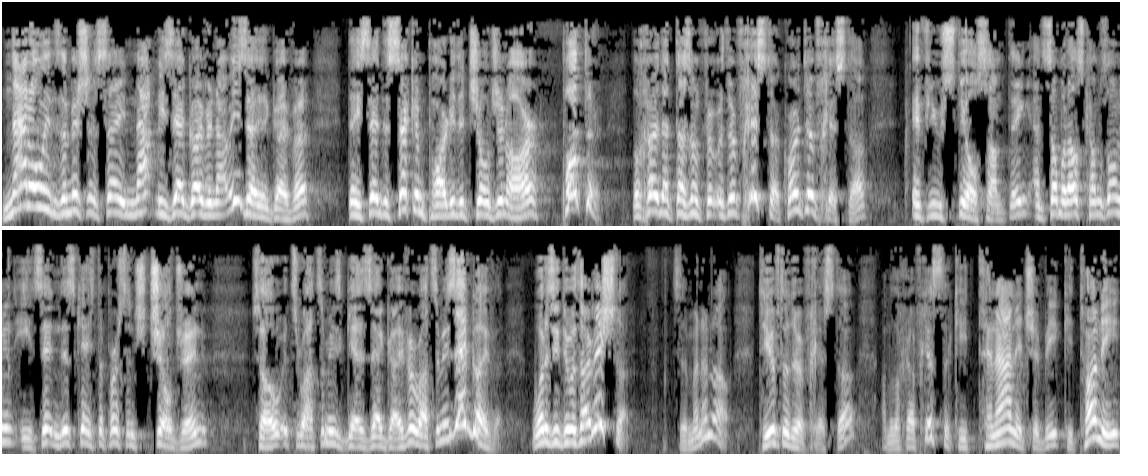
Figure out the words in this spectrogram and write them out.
Not only does the Mishnah say, not mizeh goiver, not mizeh goiver, they said the second party, the children, are potter. That doesn't fit with Rav Chisda. According to Rav if you steal something and someone else comes along and eats it, in this case the person's children, so it's Ratzam is Gezeh Goiver, Ratzam is Goiver. What does he do with our Mishnah? So, no, no, no. Rav Chisda, I'm looking at Rav Chisda, ki tanan it should be, ki toni,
